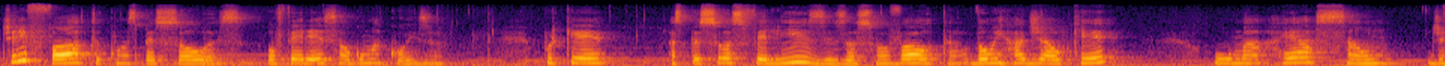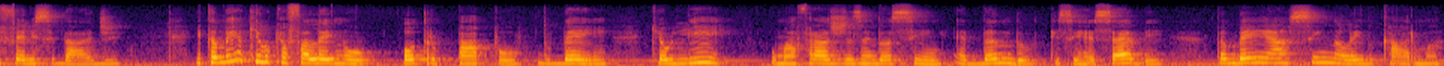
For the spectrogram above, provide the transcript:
tire foto com as pessoas, ofereça alguma coisa. Porque as pessoas felizes à sua volta vão irradiar o quê? Uma reação de felicidade. E também aquilo que eu falei no outro papo do bem, que eu li uma frase dizendo assim: é dando que se recebe, também é assim na lei do karma.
